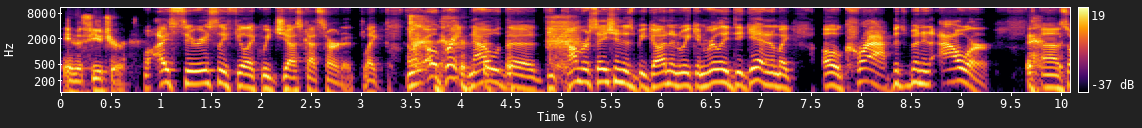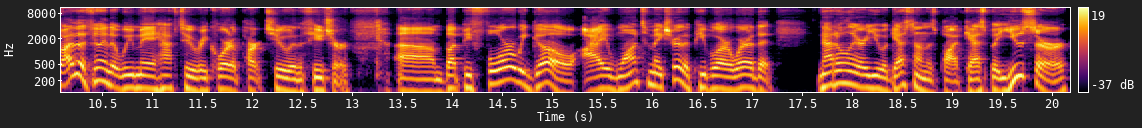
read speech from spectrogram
in the future. Well i seriously feel like we just got started. Like i'm like oh great now the, the conversation has begun and we can really dig in. And i'm like oh crap it's been an hour. Uh, so I have a feeling that we may have to record a part two in the future. Um, but before we go, I want to make sure that people are aware that not only are you a guest on this podcast, but you, sir,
